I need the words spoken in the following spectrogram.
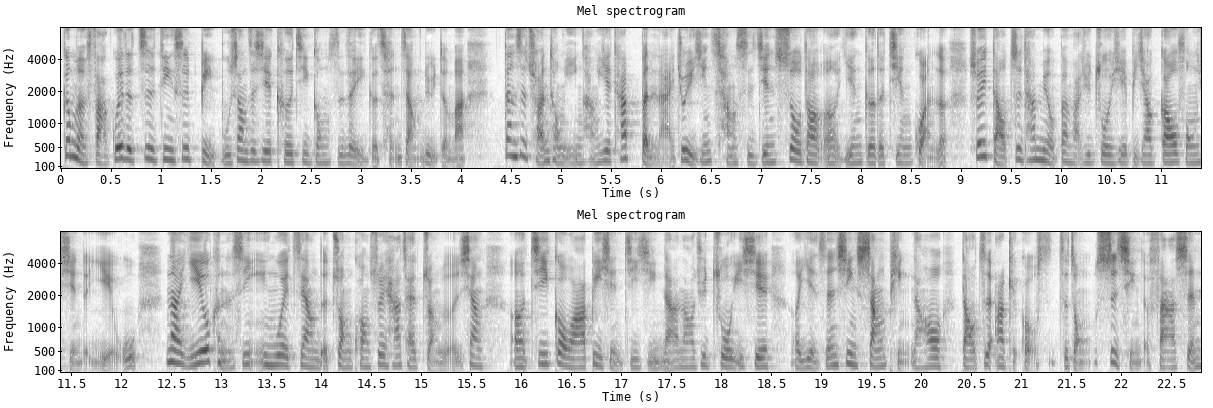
根本法规的制定是比不上这些科技公司的一个成长率的嘛。但是传统银行业它本来就已经长时间受到呃严格的监管了，所以。导致他没有办法去做一些比较高风险的业务，那也有可能是因为这样的状况，所以他才转而像呃机构啊、避险基金啊，然后去做一些呃衍生性商品，然后导致 articles 这种事情的发生。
